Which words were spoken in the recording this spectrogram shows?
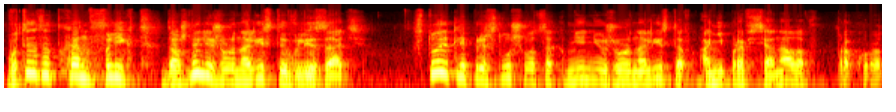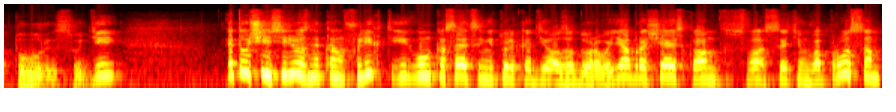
Вот этот конфликт, должны ли журналисты влезать? Стоит ли прислушиваться к мнению журналистов, а не профессионалов прокуратуры, судей – это очень серьезный конфликт, и он касается не только дела Задорова. Я обращаюсь к вам с этим вопросом,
